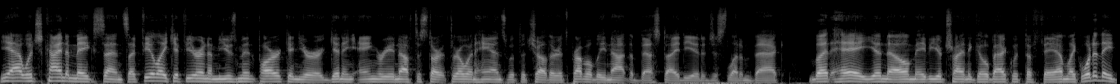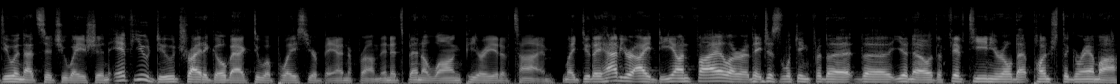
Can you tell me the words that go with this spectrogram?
Yeah, which kind of makes sense. I feel like if you're in an amusement park and you're getting angry enough to start throwing hands with each other, it's probably not the best idea to just let them back. But hey, you know, maybe you're trying to go back with the fam. Like, what do they do in that situation? If you do try to go back to a place you're banned from and it's been a long period of time, like, do they have your ID on file or are they just looking for the, the you know, the 15 year old that punched the grandma?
